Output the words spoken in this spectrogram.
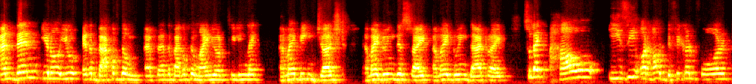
And then you know you at the back of the at the back of your mind you're feeling like am i being judged? Am i doing this right? Am i doing that right? So like how easy or how difficult for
